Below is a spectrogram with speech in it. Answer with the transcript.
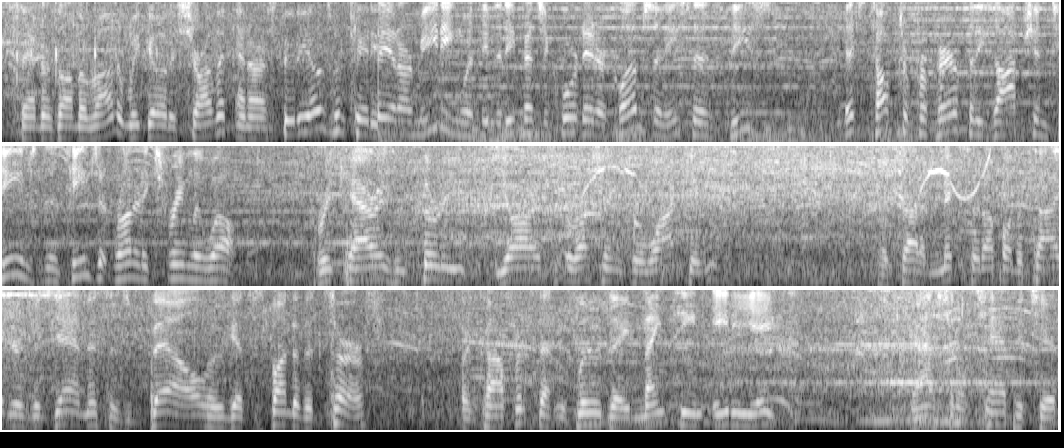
Sanders on the run, and we go to Charlotte and our studios with Katie. In our meeting with him, the defensive coordinator Clemson, he says these it's tough to prepare for these option teams, the teams that run it extremely well. Three carries and 30 yards rushing for Watkins. They'll try to mix it up on the Tigers again. This is Bell who gets spun to the turf. In conference that includes a 1988 national championship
